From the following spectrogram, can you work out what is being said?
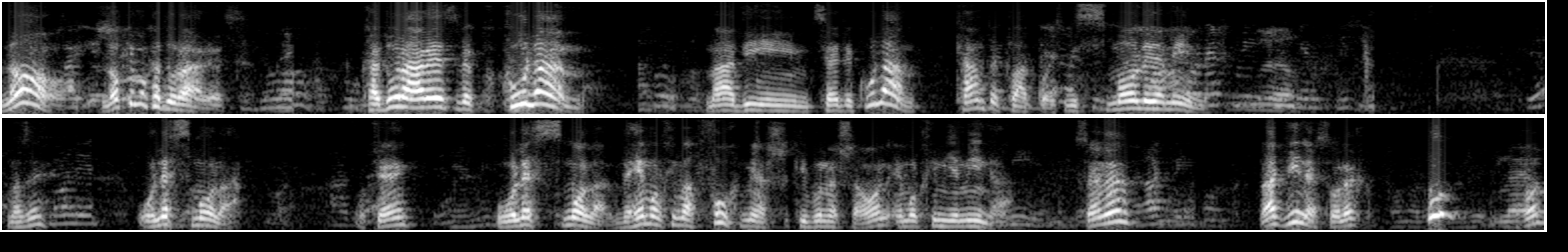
לא, לא כמו כדור הארץ. כדור הארץ וכולם, מאדים, צדק, כולם, counter clockwise, משמאל לימין. מה זה? הוא הולך שמאלה, אוקיי? הוא הולך שמאלה, והם הולכים הפוך מכיוון השעון, הם הולכים ימינה. בסדר? רק וינס הולך, נכון?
